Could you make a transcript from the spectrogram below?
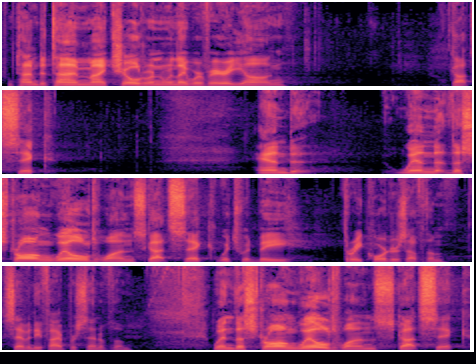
From time to time, my children, when they were very young, got sick. And when the strong willed ones got sick, which would be three quarters of them, 75% of them, when the strong willed ones got sick,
